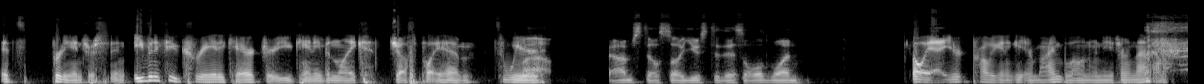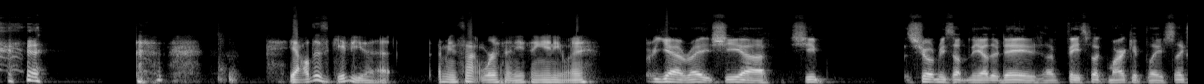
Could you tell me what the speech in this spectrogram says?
It's pretty interesting. Even if you create a character, you can't even like just play him. It's weird. Wow. I'm still so used to this old one. Oh yeah, you're probably gonna get your mind blown when you turn that one. yeah, I'll just give you that. I mean, it's not worth anything anyway. yeah, right. She uh she showed me something the other day on Facebook Marketplace. Like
